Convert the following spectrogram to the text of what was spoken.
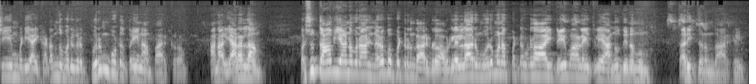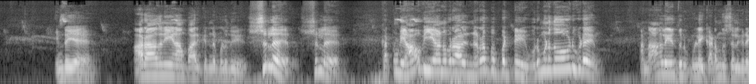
செய்யும்படியாய் கடந்து வருகிற பெரும் கூட்டத்தை நாம் பார்க்கிறோம். ஆனால் யாரெல்லாம் பரிசுத்த ஆவியானவரால் நிரப்பப்பட்டிருந்தார்களோ அவர்கள் எல்லாரும் ஒருமனப்பட்டவர்களாய் தேவாலயத்திலே அனுதினமும் தரித்திருந்தார்கள். இன்றைய ஆராதனையை நாம் பார்க்கின்ற பொழுது சிலர் சிலர் கத்துடைய ஆவியானவரால் நிரப்பப்பட்டு ஒரு மனதோடு கூட அந்த ஆலயத்திற்குள்ளே கடந்து செல்கிற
